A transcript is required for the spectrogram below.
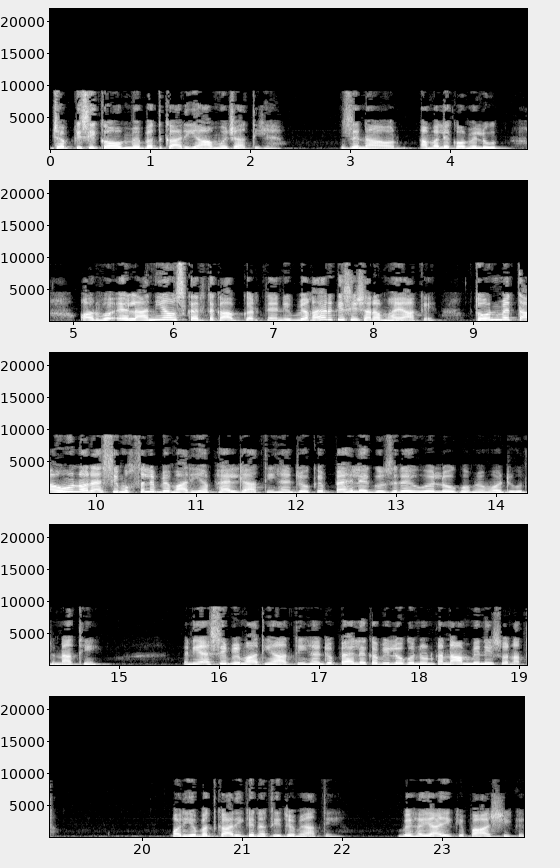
جب کسی قوم میں بدکاری عام ہو جاتی ہے ذنا اور عمل قوم لوت اور وہ اعلانیہ اس کا ارتقاب کرتے ہیں یعنی بغیر کسی شرم حیا کے۔ تو ان میں تعاون اور ایسی مختلف بیماریاں پھیل جاتی ہیں جو کہ پہلے گزرے ہوئے لوگوں میں موجود نہ تھیں۔ یعنی ایسی بیماریاں آتی ہیں جو پہلے کبھی لوگوں نے ان کا نام بھی نہیں سنا تھا۔ اور یہ بدکاری کے نتیجے میں آتی ہیں، بے حیائی کے پہاشی کے،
